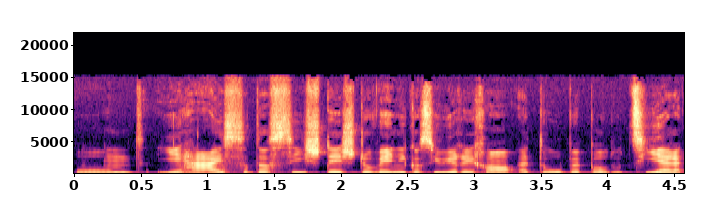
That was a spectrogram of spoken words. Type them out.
Und je heißer das ist, desto weniger Säure kann eine Traube produzieren.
